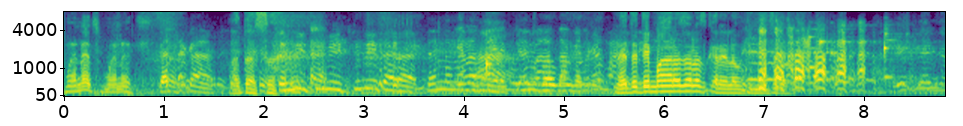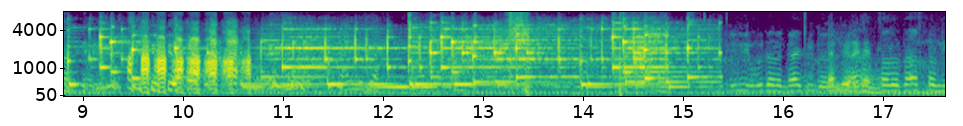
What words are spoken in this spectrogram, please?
मनच मनच. आता असं. तुम्ही तुम्ही करा. त्यांना नका त्यांनी बघून करा. नाही तर ते महाराजालाच करायला होती. तुम्ही उद्या काय दिलं? चालत असताना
